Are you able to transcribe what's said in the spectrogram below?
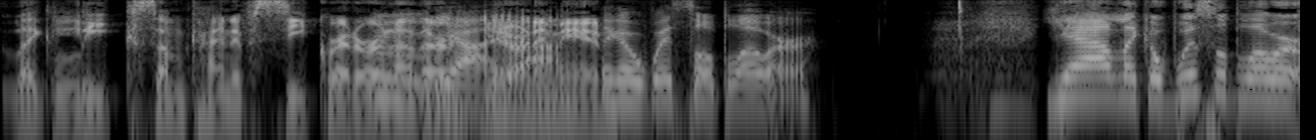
like leaks some kind of secret or Mm, another. yeah, you know what I mean? Like a whistleblower. yeah, like a whistleblower,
